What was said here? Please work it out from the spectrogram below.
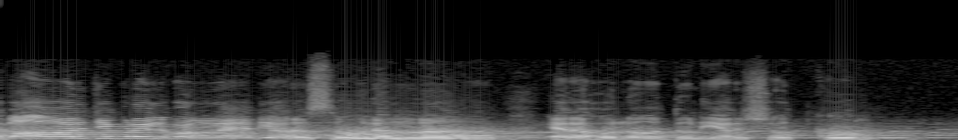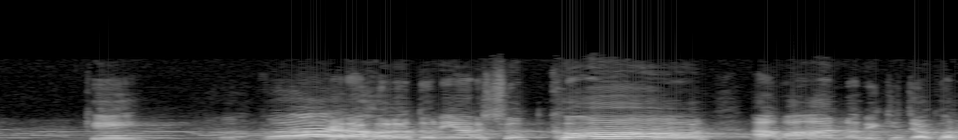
এবার জিব্রাইল বললেন, ইয়া রাসূলুল্লাহ, এরা হলো দুনিয়ার সুদখোর কি? এরা হলো দুনিয়ার সুদখোর আমার নবীকে যখন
